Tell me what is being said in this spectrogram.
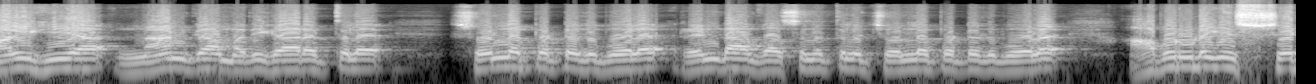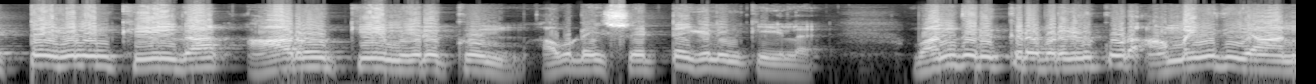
மல்கியா நான்காம் அதிகாரத்தில் சொல்லப்பட்டது போல ரெண்டாம் வசனத்தில் சொல்லப்பட்டது போல அவருடைய செட்டைகளின் கீழ்தான் ஆரோக்கியம் இருக்கும். அவருடைய செட்டைகளின் கீழே. வந்திருக்கிறவர்களுக்கு ஒரு அமைதியான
